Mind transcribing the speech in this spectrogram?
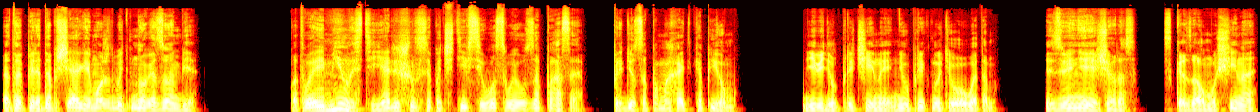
А то перед общагой может быть много зомби». «По твоей милости я решился почти всего своего запаса. Придется помахать копьем. Не видел причины не упрекнуть его в этом. «Извини еще раз», — сказал мужчина,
